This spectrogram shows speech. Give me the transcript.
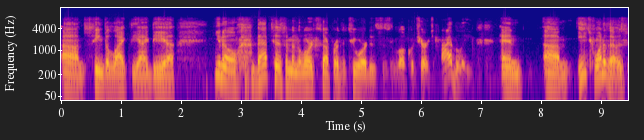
um, seemed to like the idea you know, baptism and the Lord's Supper are the two ordinances of the local church, I believe. And um, each one of those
